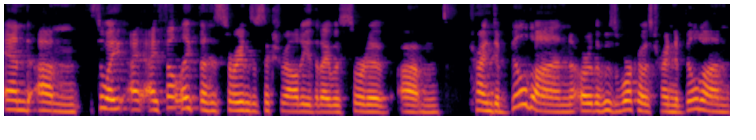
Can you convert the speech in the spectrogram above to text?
And um, so I, I, felt like the historians of sexuality that I was sort of um, trying to build on, or the, whose work I was trying to build on,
